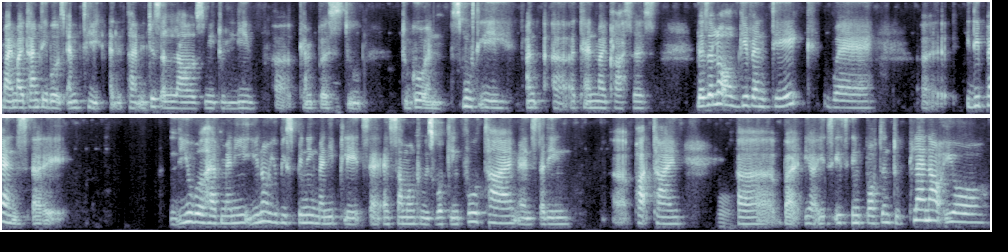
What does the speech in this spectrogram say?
my, my timetable is empty at the time. It just allows me to leave uh, campus to to go and smoothly un- uh, attend my classes. There's a lot of give and take where uh, it depends. Uh, you will have many, you know, you'll be spinning many plates as, someone who is working full time and studying uh, part time. Oh. Uh, but yeah, it's it's important to plan out your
